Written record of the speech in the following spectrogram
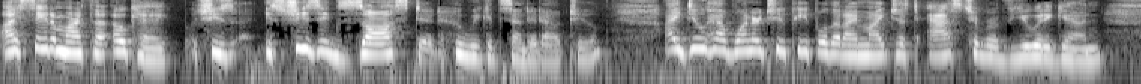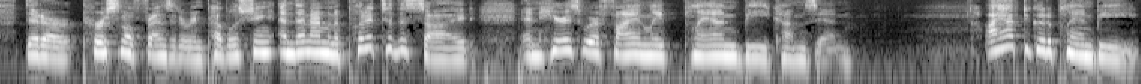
I say to Martha, okay, she's she's exhausted who we could send it out to. I do have one or two people that I might just ask to review it again that are personal friends that are in publishing, and then I'm going to put it to the side. And here's where finally Plan B comes in. I have to go to Plan B.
